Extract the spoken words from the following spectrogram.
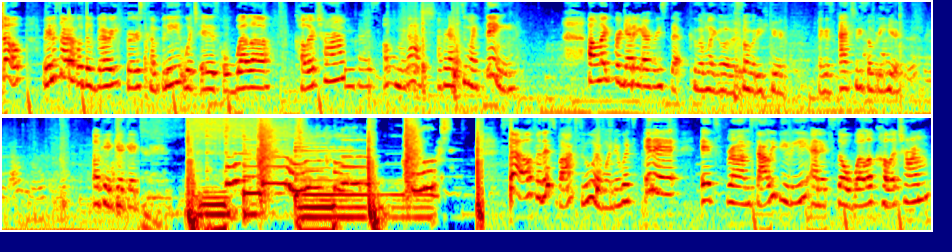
So, we're to start out with the very first company, which is Wella Color Charm. You guys, oh my gosh, I forgot to do my thing. I'm like forgetting every step because I'm like, oh, there's somebody here. Like, there's actually somebody here. Okay, good, good. So for this box, ooh, I wonder what's in it. It's from Sally Beauty and it's the Wella Color Charm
